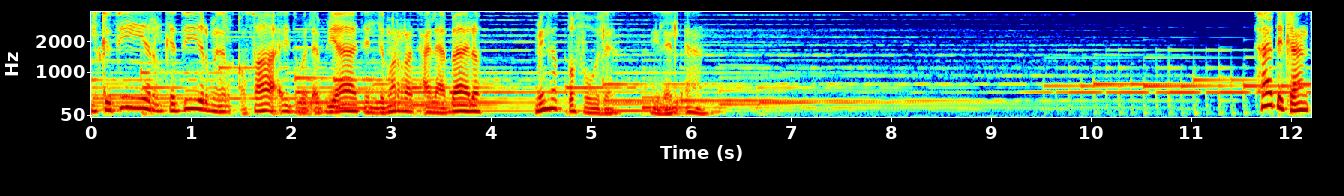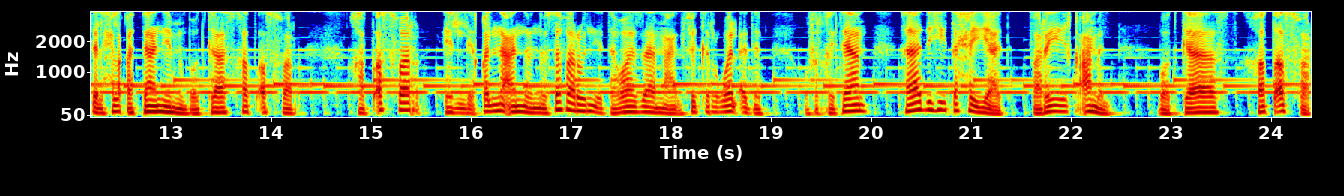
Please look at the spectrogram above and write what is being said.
الكثير الكثير من القصائد والأبيات اللي مرت على باله من الطفولة إلى الآن. هذه كانت الحلقة الثانية من بودكاست خط أصفر. خط أصفر اللي قلنا عنه أنه سفر يتوازى مع الفكر والأدب. وفي الختام هذه تحيات فريق عمل. بودكاست خط أصفر.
